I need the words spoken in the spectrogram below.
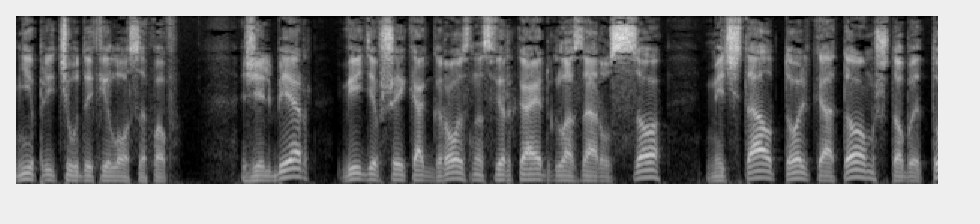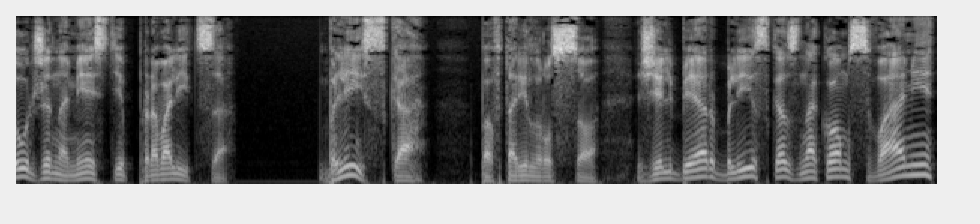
ни причуды философов. Жильбер, видевший, как грозно сверкают глаза Руссо, мечтал только о том, чтобы тут же на месте провалиться. «Близко», — повторил Руссо, — «Жильбер близко знаком с вами,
